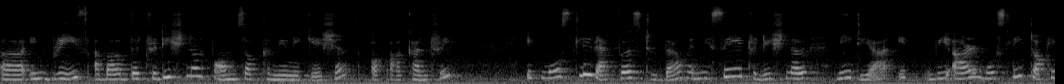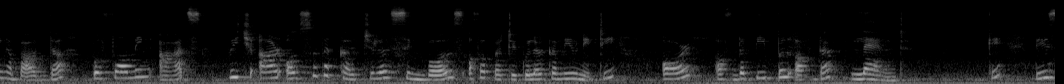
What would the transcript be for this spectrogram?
uh, in brief about the traditional forms of communication of our country. It mostly refers to the, when we say traditional media, it, we are mostly talking about the performing arts which are also the cultural symbols of a particular community or of the people of the land okay? These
